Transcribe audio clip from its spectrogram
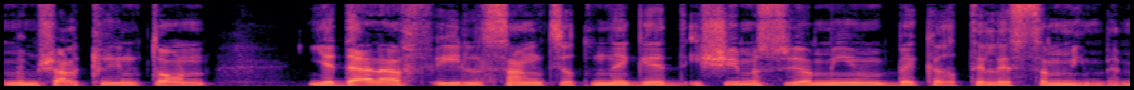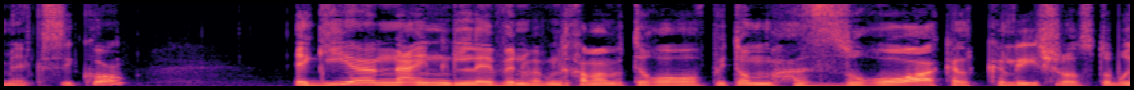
ממשל קלינטון ידע להפעיל סנקציות נגד אישים מסוימים בקרטלי סמים במקסיקו. הגיע 9-11 והמלחמה בטרור, פתאום הזרוע הכלכלית של ארה"ב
